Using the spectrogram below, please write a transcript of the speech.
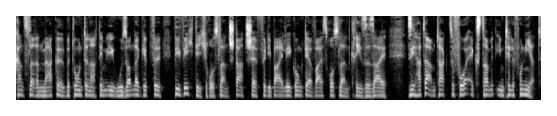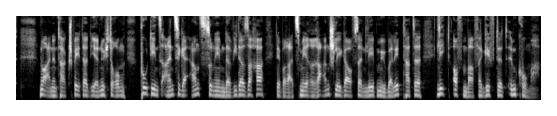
Kanzlerin Merkel betonte nach dem EU-Sondergipfel, wie wichtig Russlands Staatschef für die Beilegung der Weißrussland-Krise sei. Sie hatte am Tag zuvor extra mit ihm telefoniert. Nur einen Tag später die Ernüchterung. Putins einziger ernstzunehmender Widersacher der bereits mehrere Anschläge auf sein Leben überlebt hatte, liegt offenbar vergiftet im Koma.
